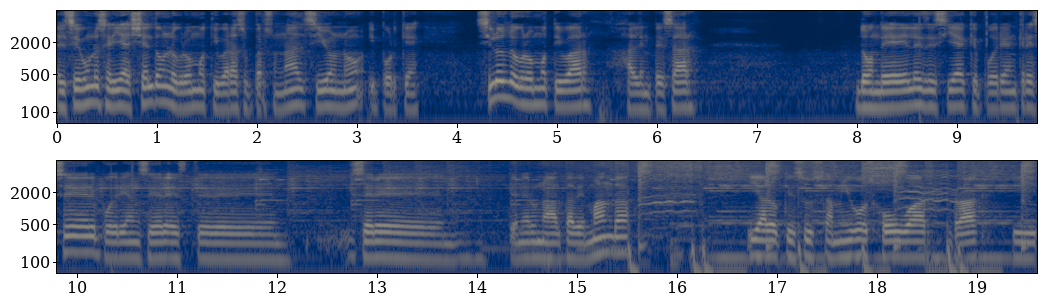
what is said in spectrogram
El segundo sería, Sheldon logró motivar a su personal, sí o no, y por qué. Sí los logró motivar al empezar, donde él les decía que podrían crecer, podrían ser, este, ser, eh, tener una alta demanda, y a lo que sus amigos Howard, Rag y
